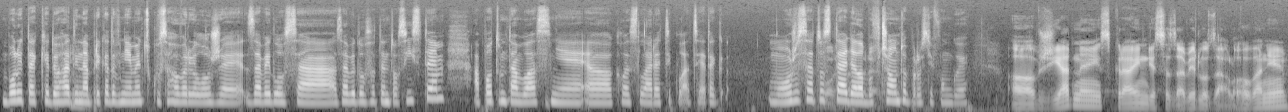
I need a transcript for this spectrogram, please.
Boli také dohady, mm. napríklad v Nemecku sa hovorilo, že zavedlo sa, zavedlo sa tento systém a potom tam vlastne uh, klesla recyklácia. Tak môže sa to môže stať, alebo v čom to proste funguje? V žiadnej z krajín, kde sa zaviedlo zálohovanie,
